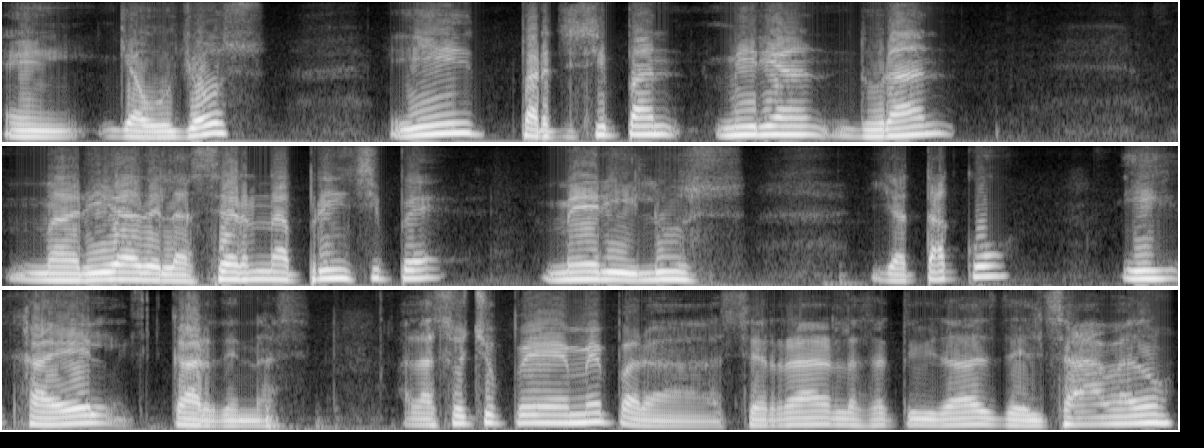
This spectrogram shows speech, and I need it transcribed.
en Yauyos y participan Miriam Durán María de la Serna Príncipe, Mary Luz Yataco y Jael Cárdenas. A las 8 pm para cerrar las actividades del sábado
